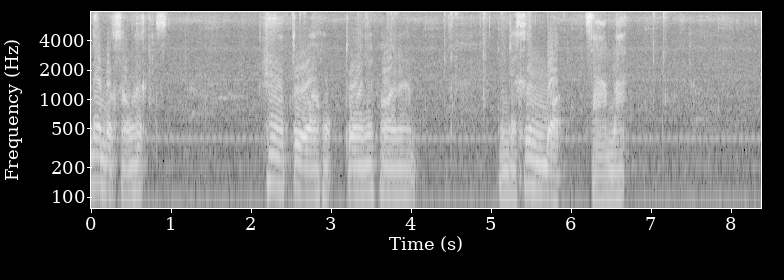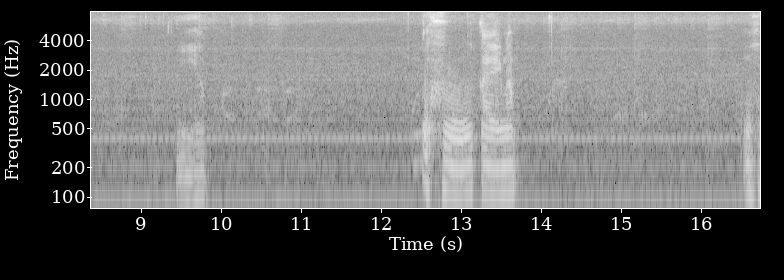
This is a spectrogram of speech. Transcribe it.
ได้บวกสองสักห้าตัวหกตัวนี่พอนะครับถึงจะขึ้นบวกสามละ นี่ครับ โอ้โห แตกนะ โอ้โห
